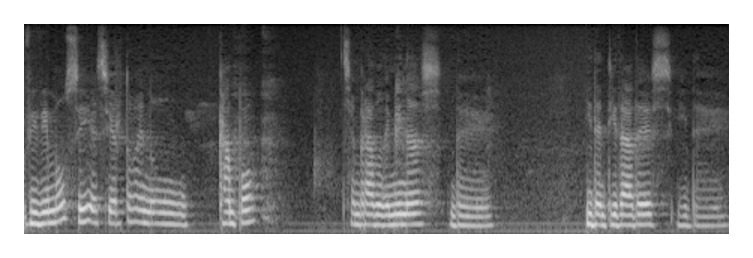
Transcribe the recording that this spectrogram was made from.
vivimos, sí, es cierto, en un campo sembrado de minas, de identidades y de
